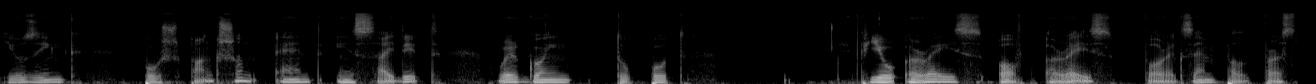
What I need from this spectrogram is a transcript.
using push function and inside it we're going to put few arrays of arrays. For example, first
